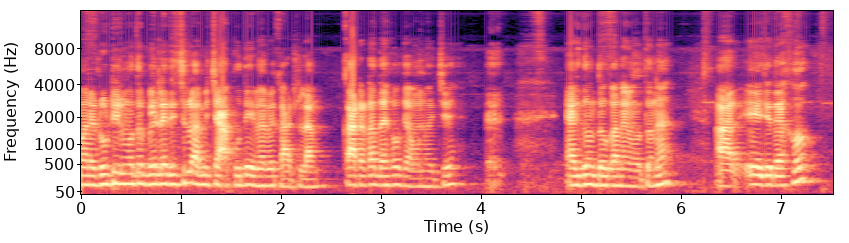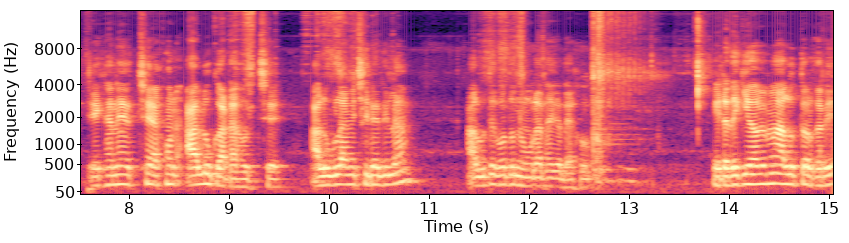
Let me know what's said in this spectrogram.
মানে রুটির মতো বেলে দিছিল আমি চাকু দিয়ে এভাবে কাটলাম। কাটাটা দেখো কেমন হয়েছে। একদম দোকানের মতো না? আর এই যে দেখো এখানে হচ্ছে এখন আলু কাটা হচ্ছে। আলুগুলো আমি ছিলে দিলাম। আলুতে কত নোংরা থাকে দেখো। এটাতে কি হবে মা আলুর তরকারি?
